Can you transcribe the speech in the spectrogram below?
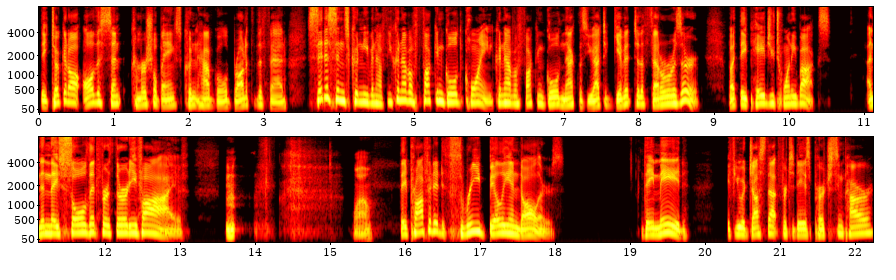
they took it all. All the cent commercial banks couldn't have gold. Brought it to the Fed. Citizens couldn't even have. You couldn't have a fucking gold coin. You couldn't have a fucking gold necklace. You had to give it to the Federal Reserve. But they paid you twenty bucks, and then they sold it for thirty five. Mm. Wow. They profited three billion dollars. They made, if you adjust that for today's purchasing power,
